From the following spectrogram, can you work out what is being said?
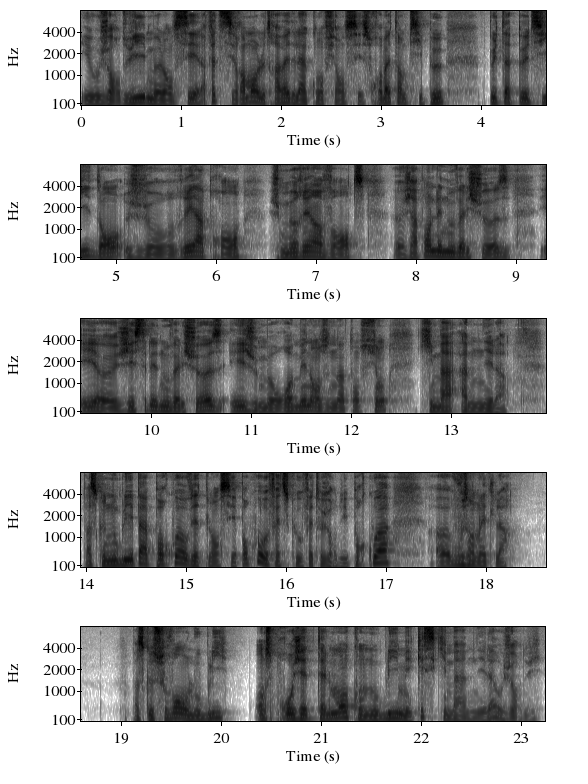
Et aujourd'hui, me lancer, en fait, c'est vraiment le travail de la confiance, c'est se remettre un petit peu petit à petit dans je réapprends, je me réinvente, euh, j'apprends des nouvelles choses et euh, j'essaie des nouvelles choses et je me remets dans une intention qui m'a amené là. Parce que n'oubliez pas pourquoi vous êtes lancé, pourquoi vous faites ce que vous faites aujourd'hui, pourquoi vous en êtes là? Parce que souvent on l'oublie on se projette tellement qu'on oublie, mais qu'est-ce qui m'a amené là aujourd'hui?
